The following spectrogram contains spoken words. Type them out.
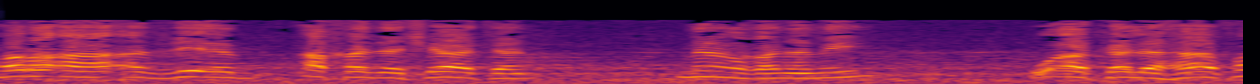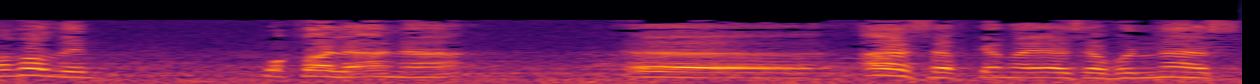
فرأى الذئب أخذ شاة من الغنم وأكلها فغضب وقال أنا آه، آسف كما يأسف الناس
